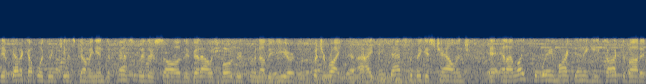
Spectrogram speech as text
they've got a couple of good kids coming in. Defensively, they're solid. They've got Alex Beaudry for another year. But you're right. I think that's the biggest challenge. And I like the way Mark Dennehy talked about it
